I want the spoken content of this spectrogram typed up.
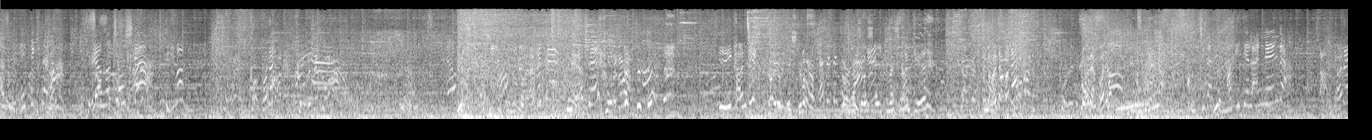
数が減ってきたなその調子だ今ここだこれでどうだいい感じ頼りにしていきましょうまだ？まだほらほらこっちだって負けてらんねえんだ当たれ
